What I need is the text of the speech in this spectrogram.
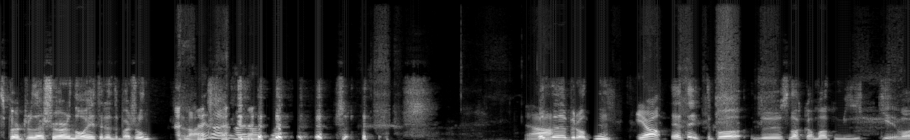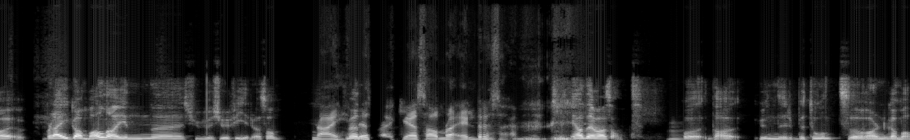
Spurte du deg sjøl nå i tredje person? Nei, nei, nei. nei. Ja. Men eh, Bråten, ja. jeg tenkte på Du snakka om at Meek var, blei gammel da, innen eh, 2024 og sånn. Nei, Men- det sa jeg ikke. Jeg sa han ble eldre, sa jeg. Ja, det var sant. Mm. Og da underbetont så var han gammel.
